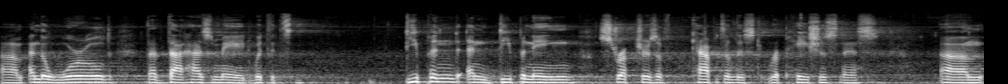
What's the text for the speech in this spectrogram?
um, and the world that that has made with its deepened and deepening structures of capitalist rapaciousness um,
